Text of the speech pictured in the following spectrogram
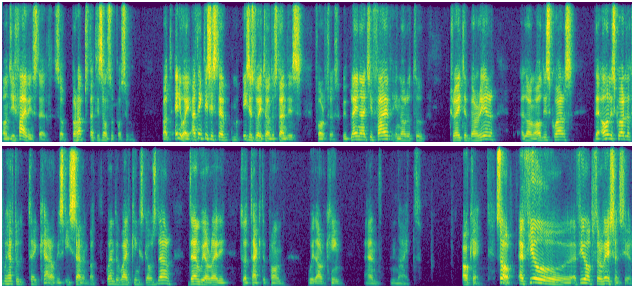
on G5 instead. So perhaps that is also possible. But anyway, I think this is the easiest way to understand this fortress. We play knight G5 in order to create a barrier along all these squares. The only square that we have to take care of is E7. But when the white king goes there, then we are ready to attack the pawn with our king and knight. Okay, so a few, a few observations here,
